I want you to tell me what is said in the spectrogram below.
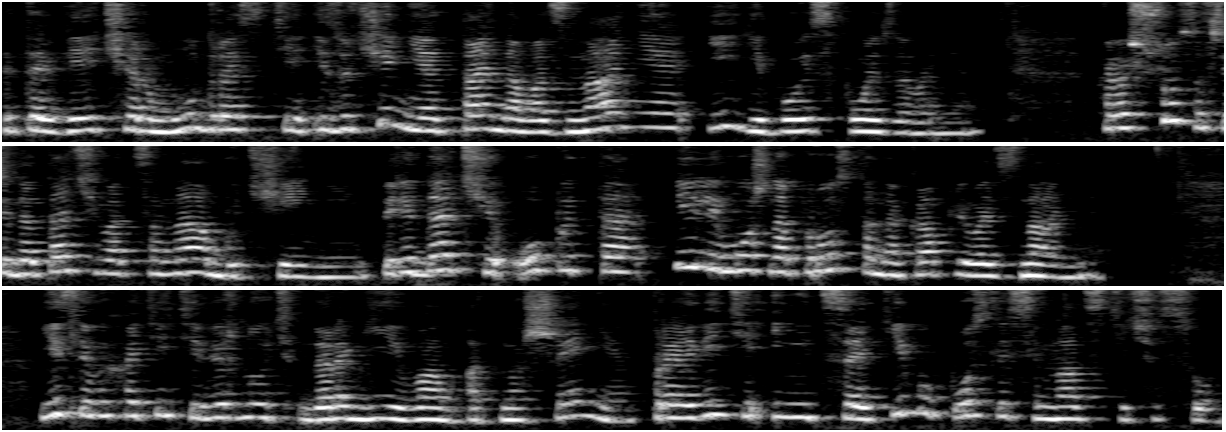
Это вечер мудрости, изучение тайного знания и его использования. Хорошо сосредотачиваться на обучении, передаче опыта или можно просто накапливать знания. Если вы хотите вернуть дорогие вам отношения, проявите инициативу после 17 часов.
